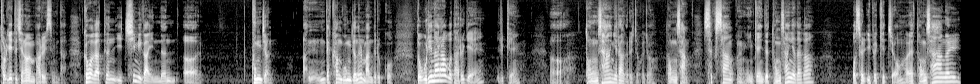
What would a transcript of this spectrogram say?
톨게이트 지나면 바로 있습니다. 그와 같은 이 취미가 있는 어, 궁전, 완벽한 궁전을 만들었고 또 우리나라하고 다르게 이렇게 어, 동상이라 그러죠, 그죠? 동상, 석상, 그러니까 이제 동상에다가 옷을 입혔겠죠. 예, 동상을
